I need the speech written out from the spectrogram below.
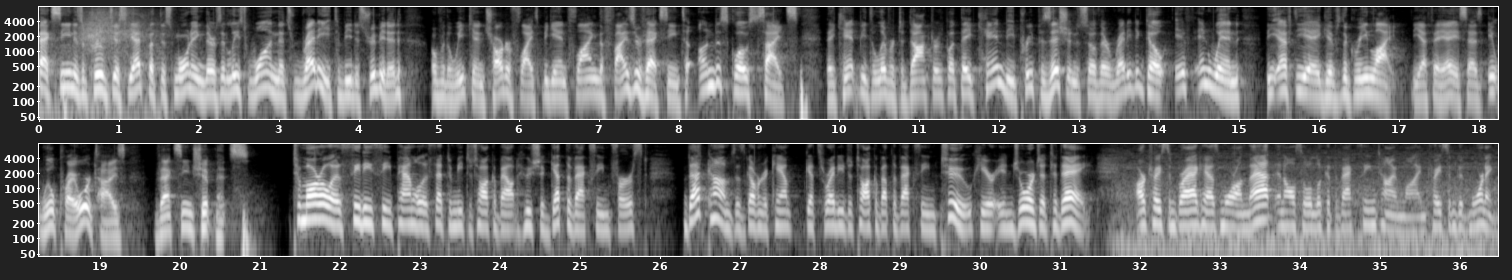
vaccine is approved just yet, but this morning there's at least one that's ready to be distributed. Over the weekend, charter flights began flying the Pfizer vaccine to undisclosed sites. They can't be delivered to doctors, but they can be pre-positioned so they're ready to go if and when the FDA gives the green light. The FAA says it will prioritize vaccine shipments. Tomorrow, a CDC panel is set to meet to talk about who should get the vaccine first. That comes as Governor Kemp gets ready to talk about the vaccine too here in Georgia today. Our Trayson Bragg has more on that and also a look at the vaccine timeline. Trayson, good morning.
